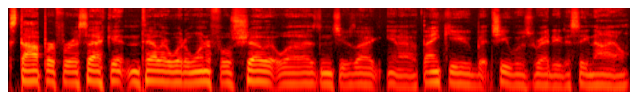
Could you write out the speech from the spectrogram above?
stop her for a second and tell her what a wonderful show it was, and she was like, you know, thank you, but she was ready to see Nile.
